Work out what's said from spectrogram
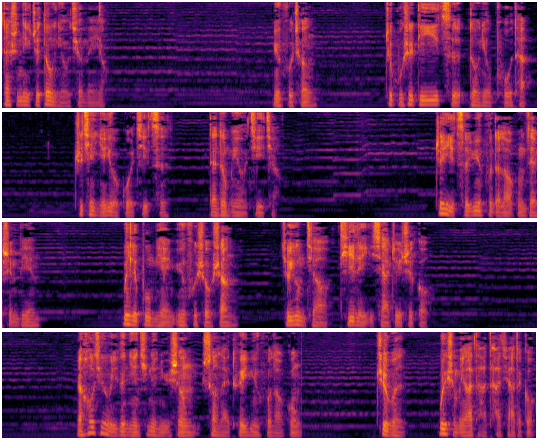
但是那只斗牛却没有。孕妇称，这不是第一次斗牛扑她，之前也有过几次，但都没有计较。这一次，孕妇的老公在身边，为了不免孕妇受伤，就用脚踢了一下这只狗。然后就有一个年轻的女生上来推孕妇老公，质问为什么要打他家的狗。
